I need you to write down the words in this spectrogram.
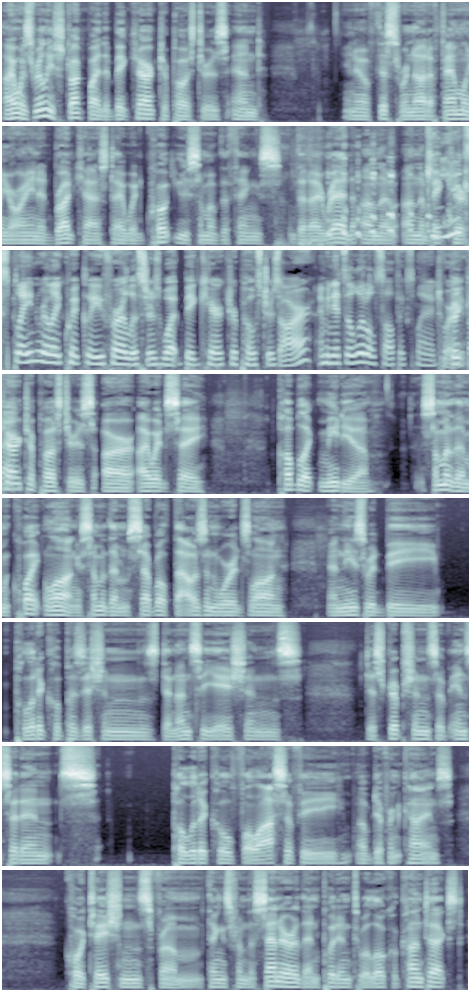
I was really struck by the big character posters. And you know, if this were not a family-oriented broadcast, I would quote you some of the things that I read on the on the Can big. you char- explain really quickly for our listeners what big character posters are? I mean, it's a little self-explanatory. Big but character posters are, I would say, public media. Some of them quite long. Some of them several thousand words long, and these would be political positions, denunciations, descriptions of incidents, political philosophy of different kinds, quotations from things from the center, then put into a local context.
